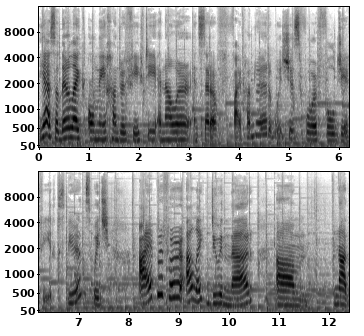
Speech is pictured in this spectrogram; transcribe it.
yeah so they're like only 150 an hour instead of 500 which is for full gfe experience which i prefer. I like doing that. Um not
